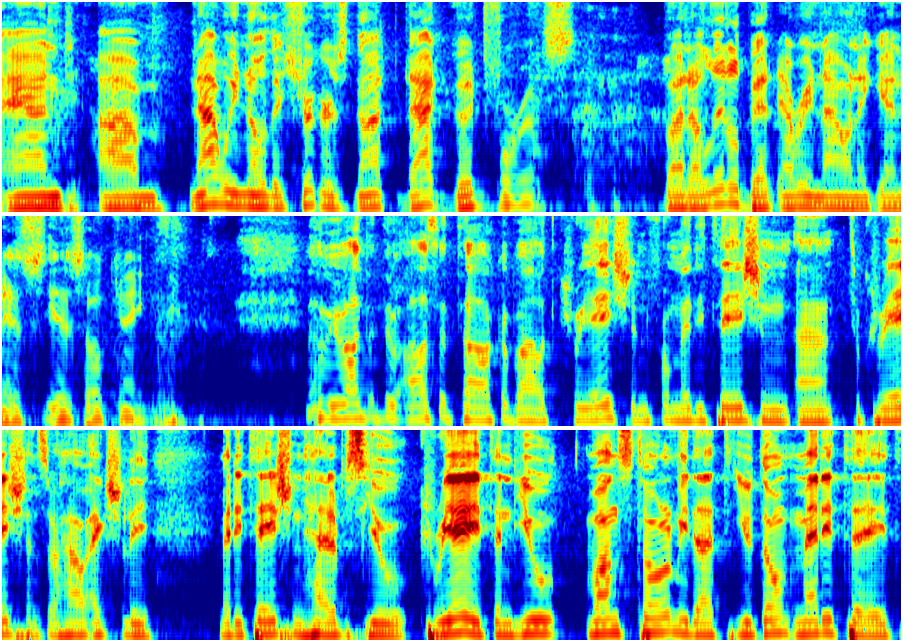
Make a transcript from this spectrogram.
And um, now we know that sugar is not that good for us, but a little bit every now and again is, is okay. Now we wanted to also talk about creation from meditation uh, to creation. So, how actually meditation helps you create. And you once told me that you don't meditate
